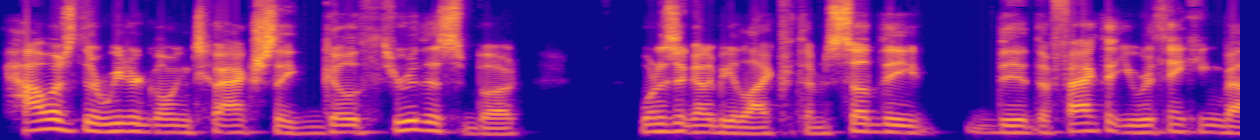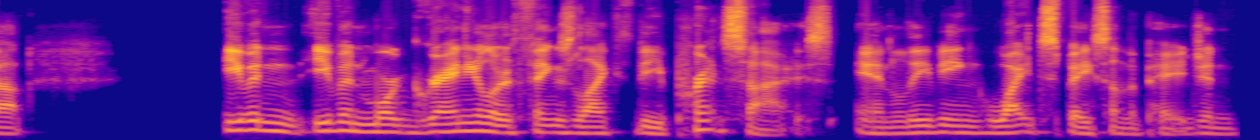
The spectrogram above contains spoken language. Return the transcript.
how is the reader going to actually go through this book what is it going to be like for them so the the the fact that you were thinking about even even more granular things like the print size and leaving white space on the page and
